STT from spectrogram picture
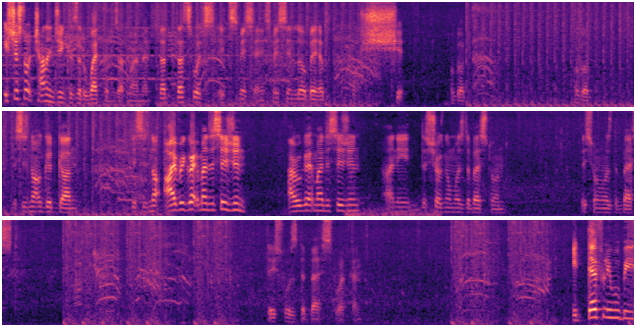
It's just not challenging because of the weapons at the moment. That that's what's it's missing. It's missing a little bit of. Oh shit! Oh god! Oh god! This is not a good gun. This is not... I regret my decision. I regret my decision. I need... The shotgun was the best one. This one was the best. This was the best weapon. It definitely will be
